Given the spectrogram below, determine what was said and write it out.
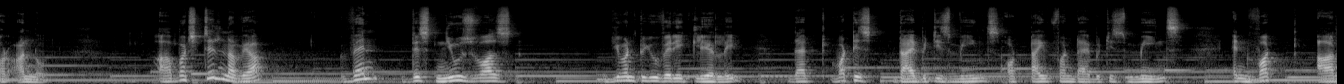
और unknown but still Navya when this news was given to you very clearly that what is diabetes means or type 1 diabetes means and what are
